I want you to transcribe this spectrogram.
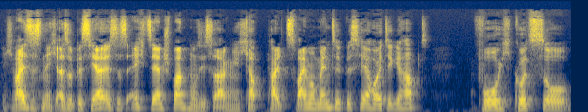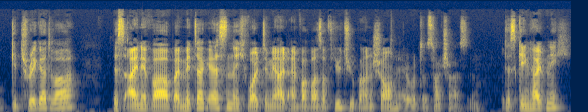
ich weiß es nicht. Also bisher ist es echt sehr entspannt, muss ich sagen. Ich habe halt zwei Momente bisher heute gehabt, wo ich kurz so getriggert war. Das eine war beim Mittagessen. Ich wollte mir halt einfach was auf YouTube anschauen. Ja gut, das ist halt scheiße. Das ging halt nicht.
